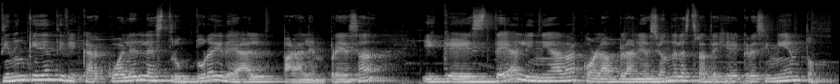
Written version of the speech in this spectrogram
tienen que identificar cuál es la estructura ideal para la empresa y que esté alineada con la planeación de la estrategia de crecimiento.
